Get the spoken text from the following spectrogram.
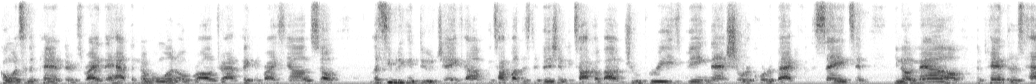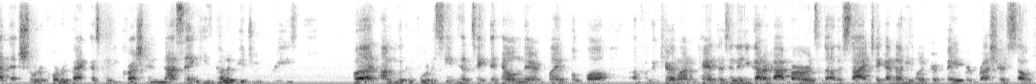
going to the Panthers. Right, they have the number one overall draft pick in Bryce Young. So let's see what he can do, Jake. Um, we talk about this division. We talk about Drew Brees being that shorter quarterback for the Saints, and you know now the Panthers have that shorter quarterback that's going to be crushing him. Not saying he's going to be Drew Brees, but I'm looking forward to seeing him take the helm there and playing football uh, for the Carolina Panthers. And then you got our guy Burns on the other side, Jake. I know he's one of your favorite rushers, so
